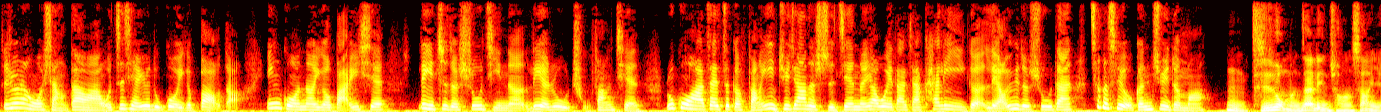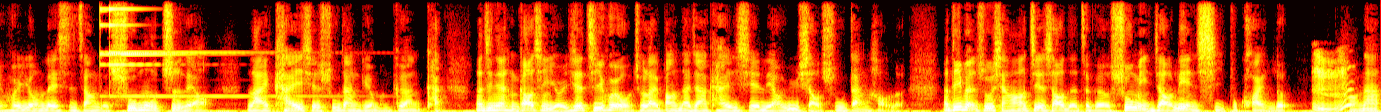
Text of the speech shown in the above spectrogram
这就让我想到啊，我之前阅读过一个报道，英国呢有把一些励志的书籍呢列入处方签。如果啊在这个防疫居家的时间呢，要为大家开立一个疗愈的书单，这个是有根据的吗？嗯，其实我们在临床上也会用类似这样的书目治疗来开一些书单给我们个案看。那今天很高兴有一些机会，我就来帮大家开一些疗愈小书单好了。那第一本书想要介绍的这个书名叫《练习不快乐》。嗯，好，那。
